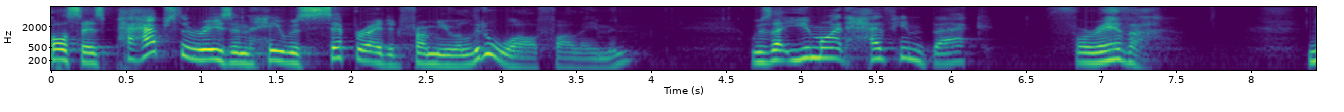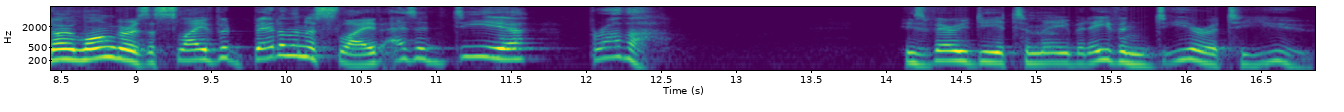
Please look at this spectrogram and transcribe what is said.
Paul says, Perhaps the reason he was separated from you a little while, Philemon, was that you might have him back forever. No longer as a slave, but better than a slave, as a dear brother. He's very dear to me, but even dearer to you,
